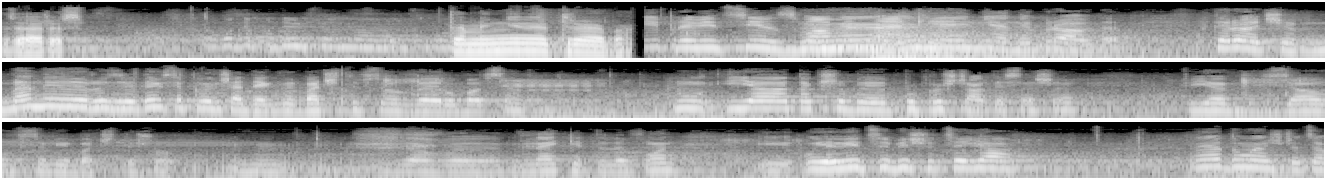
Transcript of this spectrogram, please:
Зараз. Та мені не треба. І привіт всім, з вами Некі. Ні, ні, неправда. Коротше, в мене розрядився планшет, як ви бачите, все вирубався. Ну, і я так, щоб попрощатися ще. То я взяв самі, бачите, що взяв е, некий телефон. І уявіть собі, що це я. Ну, я думаю, що це,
